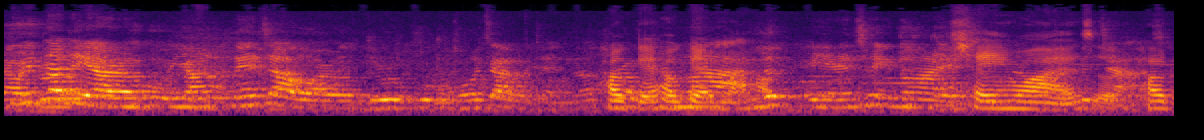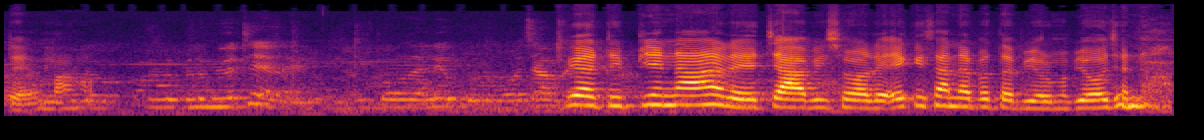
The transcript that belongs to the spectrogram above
ဟုတ်ပြိတ္တတွေကတော့ကိုရောင်နေကြသွားတော့သူတို့ကိုသဘောကျပါတယ်နော်ဟုတ်ကဲ့ဟုတ်ကဲ့လုတ်အရင်ချိန်သွားတယ်ချိန်သွားရဆိုဟုတ်တယ်မဘယ်လိုမျိုးထင်လဲဒီပုံစံလေးကိုသဘောကျပါပြဒီပြင်သားရတယ်ကြာပြီဆိုတော့လေအဲ့ကိစ္စနဲ့ပတ်သက်ပြီးတော့မပြောချင်တော့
